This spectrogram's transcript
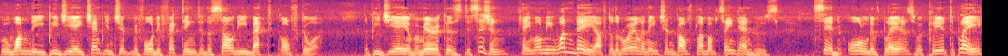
who won the PGA Championship before defecting to the Saudi-backed Golf Tour. The PGA of America's decision came only one day after the Royal and Ancient Golf Club of St. Andrews said all LIV players were cleared to play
